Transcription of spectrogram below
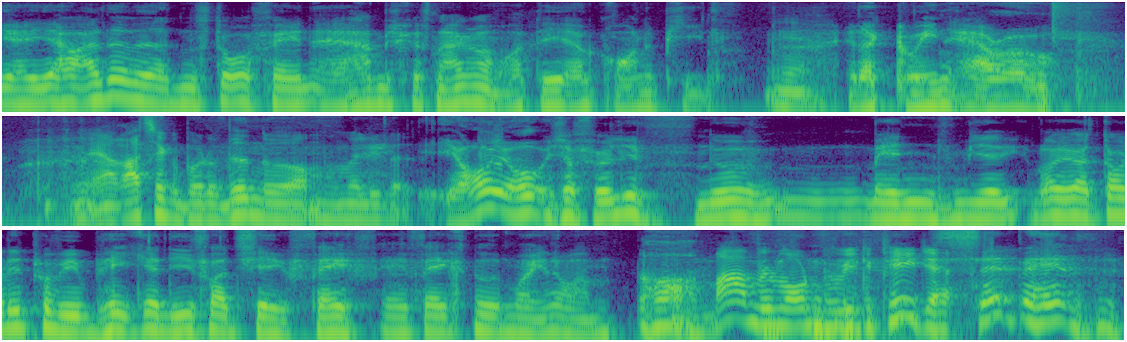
ja, jeg har aldrig været den store fan af ham, vi skal snakke om, og det er jo Grønne Pil. Ja. Eller Green Arrow. Men jeg er ret sikker på, at du ved noget om ham alligevel. Jo, jo, selvfølgelig. Nu, men vi må jo dog lidt på Wikipedia lige for at tjekke facts ud, må jeg indrømme. Åh, oh, Marvel Morten på Wikipedia. Simpelthen.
